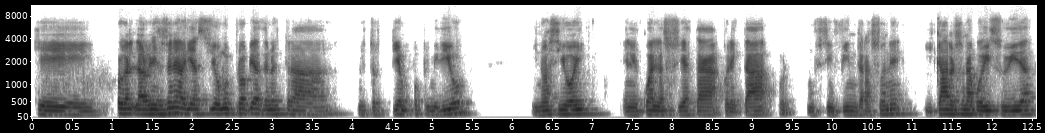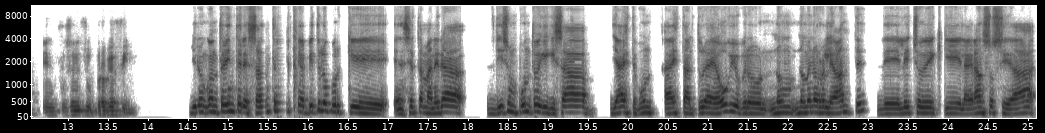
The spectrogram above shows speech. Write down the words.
que las organizaciones habrían sido muy propias de nuestra, nuestros tiempos primitivos y no así hoy, en el cual la sociedad está conectada por un sinfín de razones y cada persona puede ir su vida en función de su propio fin. Yo lo encontré interesante el capítulo porque, en cierta manera, dice un punto que quizá ya a, este punto, a esta altura es obvio, pero no, no menos relevante, del hecho de que la gran sociedad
